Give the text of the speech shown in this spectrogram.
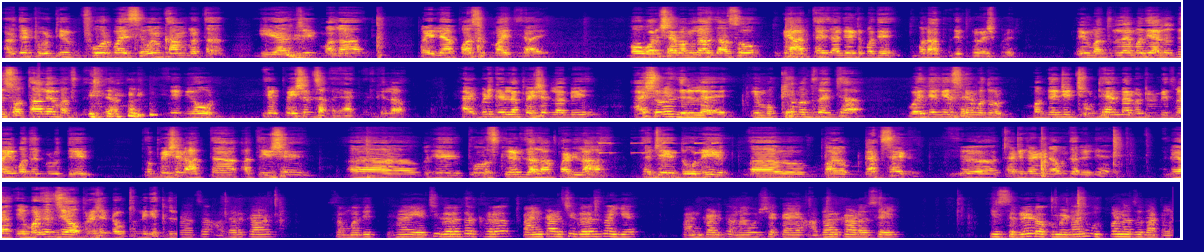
आणि ते ट्वेंटी फोर बाय सेव्हन काम करतात. याची मला पहिल्यापासून माहिती आहे. मग वर्षा बंगला असो तुम्ही आता गेटमध्ये तुम्हाला आतमध्ये प्रवेश मिळेल. तुम्ही मंत्रालयामध्ये आलं मी स्वतः आलोय मंत्रालय हे घेऊन एक पेशंट सकाळी ऍडमिट केला. ऍडमिट केलेल्या पेशंटला मी आश्वासन दिलेलं आहे की मुख्यमंत्र्यांच्या वैद्यकीय सेवेमधून मंगेशजी चिवठे यांना भेटून मी तुला ही मदत मिळवून देईल. तो पेशंट आता अतिशय म्हणजे तो स्केट झाला पडला. त्याचे दोन्ही बॅक साईड त्या ठिकाणी डाऊन झालेले आहे आणि इमर्जन्सी ऑपरेशन डॉक्टरने घेतलं आधार कार्ड संबंधित ह्या याची गरज तर खरं पॅन कार्डची गरज नाहीये. पॅन कार्ड अनावश्यक आहे आधार कार्ड असेल हे सगळे डॉक्युमेंट आणि उत्पन्नाचा दाखला.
